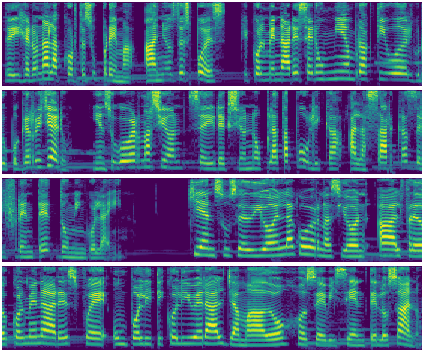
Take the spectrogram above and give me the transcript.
le dijeron a la Corte Suprema años después que Colmenares era un miembro activo del grupo guerrillero y en su gobernación se direccionó plata pública a las arcas del Frente Domingo Laín. Quien sucedió en la gobernación a Alfredo Colmenares fue un político liberal llamado José Vicente Lozano.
